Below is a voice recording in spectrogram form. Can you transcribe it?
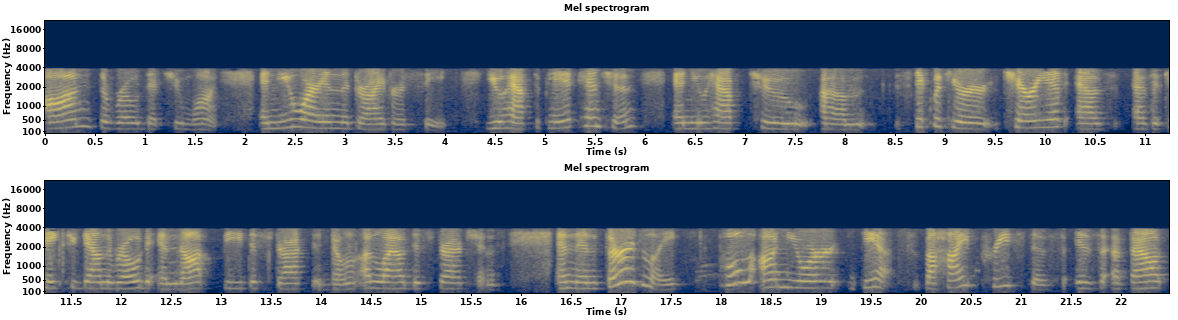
on the road that you want, and you are in the driver's seat. You have to pay attention, and you have to um, stick with your chariot as as it takes you down the road and not be distracted. Don't allow distractions. And then thirdly, pull on your gifts. The high priestess is about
